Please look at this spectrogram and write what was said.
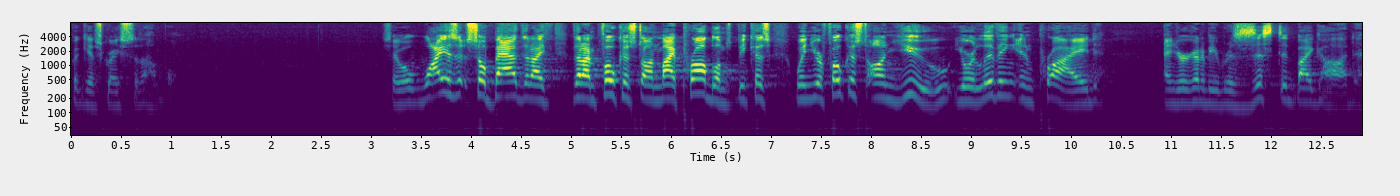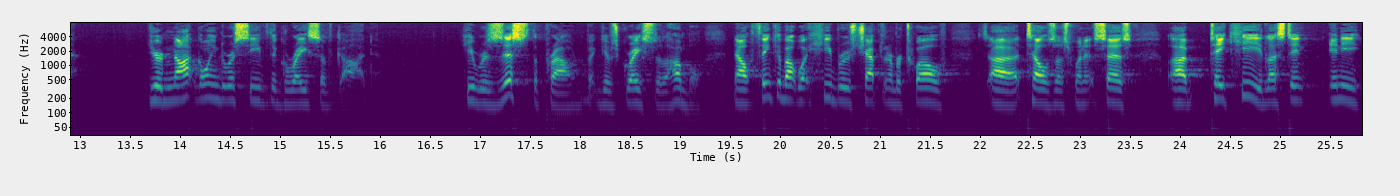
but gives grace to the humble. Say, well, why is it so bad that, I, that I'm focused on my problems? Because when you're focused on you, you're living in pride and you're going to be resisted by God. You're not going to receive the grace of God. He resists the proud but gives grace to the humble. Now, think about what Hebrews chapter number 12 uh, tells us when it says, uh, Take heed lest in, any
